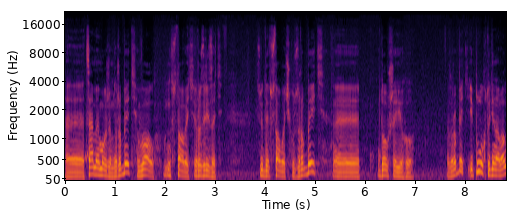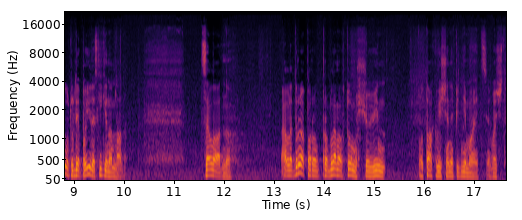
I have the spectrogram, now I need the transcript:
Е, Це ми можемо зробити. Вал ну, вставити, розрізати, сюди вставочку зробити, е, довше його зробити. І плуг тоді на валу туди поїде, скільки нам треба. Це ладно. Але друга проблема в тому, що він отак вище не піднімається. Бачите?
